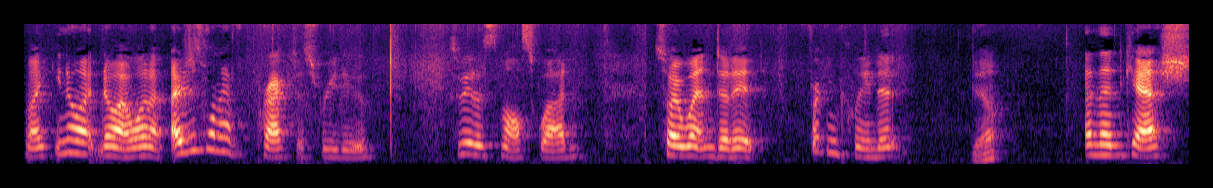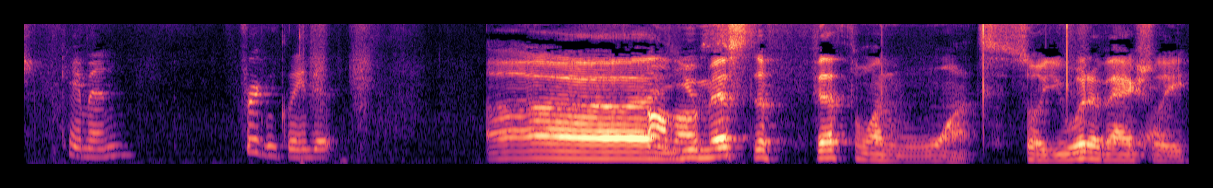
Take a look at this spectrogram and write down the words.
I'm like, you know what? No, I want to, I just want to have a practice redo. So we had a small squad. So I went and did it, freaking cleaned it. Yeah. And then Cash came in, freaking cleaned it. Uh, you missed the fifth one once, so you would have actually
